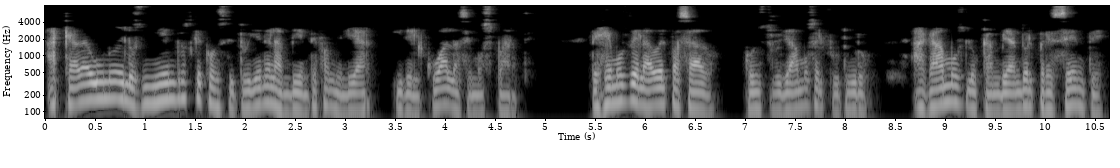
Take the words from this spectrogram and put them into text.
a cada uno de los miembros que constituyen el ambiente familiar y del cual hacemos parte. Dejemos de lado el pasado, construyamos el futuro, hagámoslo cambiando el presente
